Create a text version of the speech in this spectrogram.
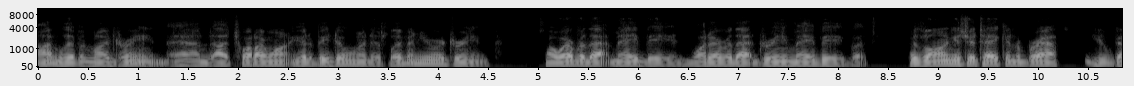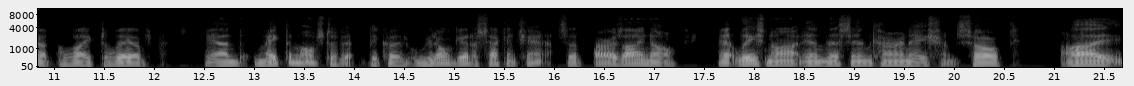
i'm living my dream and that's what i want you to be doing is living your dream however that may be and whatever that dream may be but as long as you're taking a breath you've got a life to live and make the most of it because we don't get a second chance as far as i know at least not in this incarnation so I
